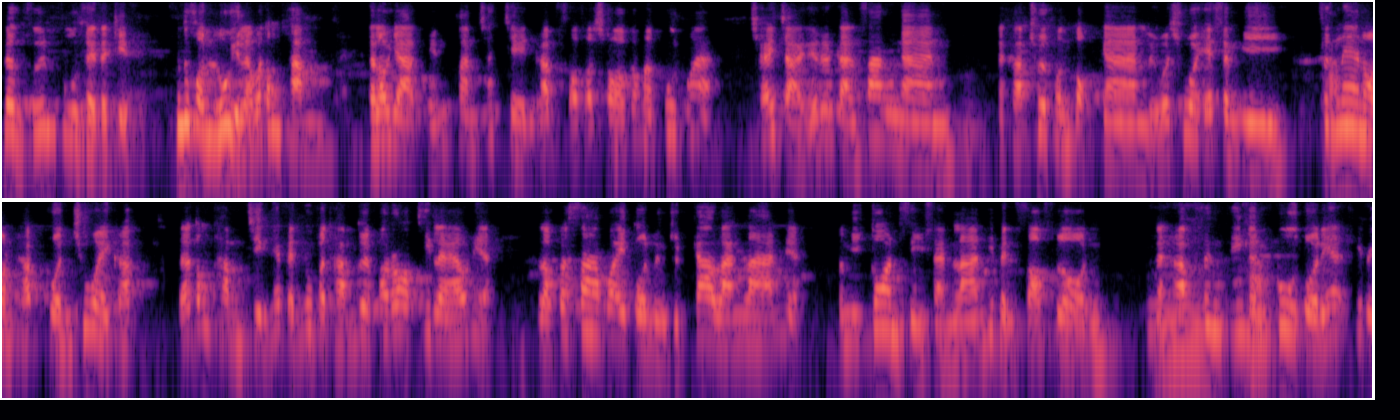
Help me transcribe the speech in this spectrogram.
เรื่องฟื้นฟูเศรษฐกิจซึ่งทุกคนรู้อยู่แล้วว่าต้องทำแต่เราอยากเห็นความชัดเจนครับสสชก็มาพูดว่าใช้จ่ายในเรื่องการสร้างงานนะครับช่วยคนตกงานหรือว่าช่วย SME ซึ่งครับแน่นอนครับควรช่วยครับ แล้วต้องทำจริงให้เป็นรูปธรรมด้วยเพราะรอบที่แล้วเนี่ย เราก็ทราบว่าไอ้ตัว 1.9 ล้านล้านเนี่ยมันมีก้อน 4 แสนล้านที่เป็นซอฟท์โลนนะครับอืมซึ่งที่เงินกู้ตัวเนี้ยที่ไป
